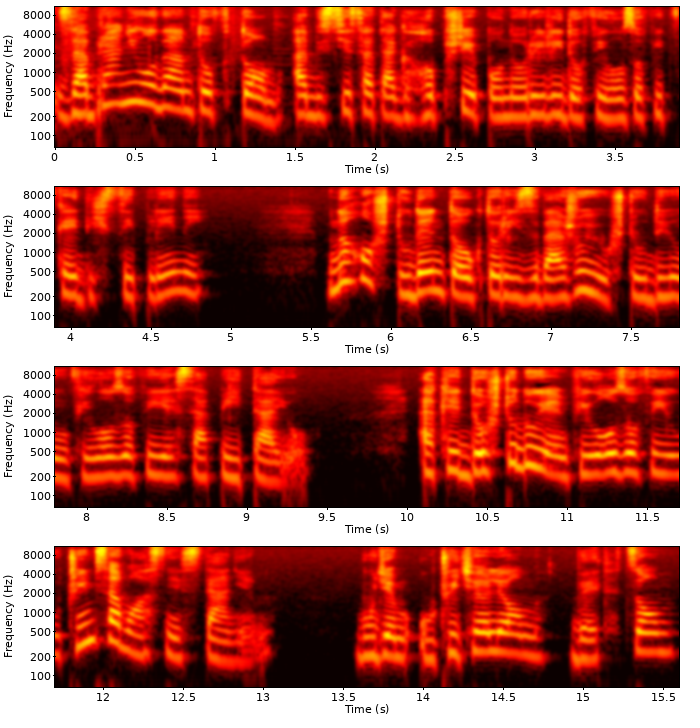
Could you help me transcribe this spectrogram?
Zabránilo vám to v tom, aby ste sa tak hlbšie ponorili do filozofickej disciplíny? Mnoho študentov, ktorí zvažujú štúdium filozofie, sa pýtajú. A keď doštudujem filozofiu, čím sa vlastne stanem? Budem učiteľom, vedcom?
